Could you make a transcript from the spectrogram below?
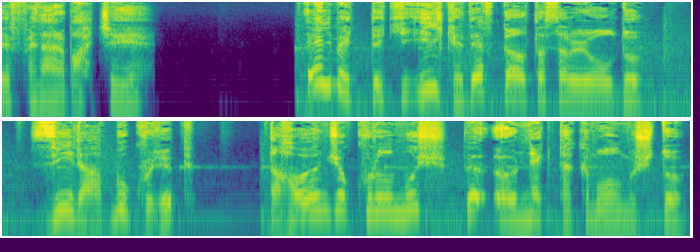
ve Fenerbahçe'ye. Elbette ki ilk hedef Galatasaray oldu. Zira bu kulüp daha önce kurulmuş ve örnek takım olmuştu.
